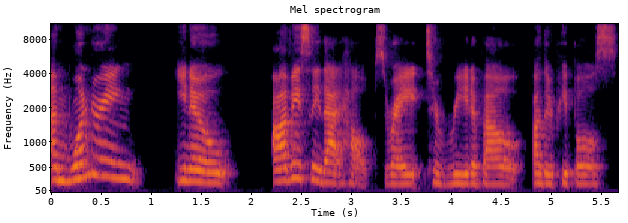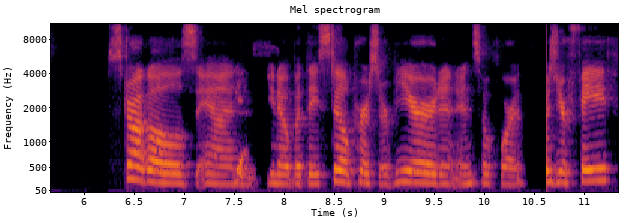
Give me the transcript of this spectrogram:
i'm wondering you know obviously that helps right to read about other people's struggles and yes. you know but they still persevered and, and so forth. Was your faith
